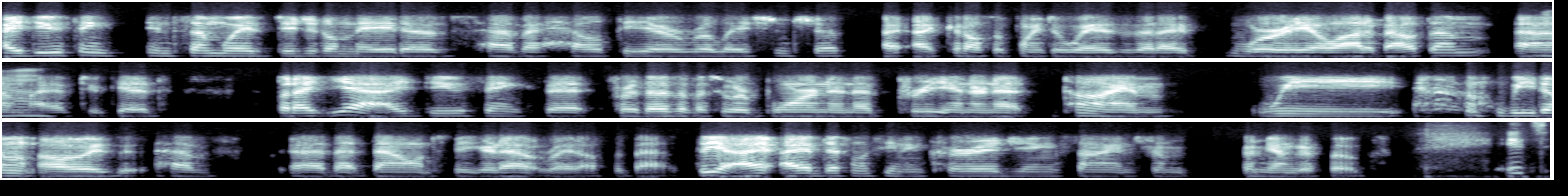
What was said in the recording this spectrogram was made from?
I do think in some ways digital natives have a healthier relationship. I, I could also point to ways that I worry a lot about them. Um, yeah. I have two kids. But I, yeah, I do think that for those of us who were born in a pre-internet time, we we don't always have uh, that balance figured out right off the bat. So yeah, I, I have definitely seen encouraging signs from from younger folks. It's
